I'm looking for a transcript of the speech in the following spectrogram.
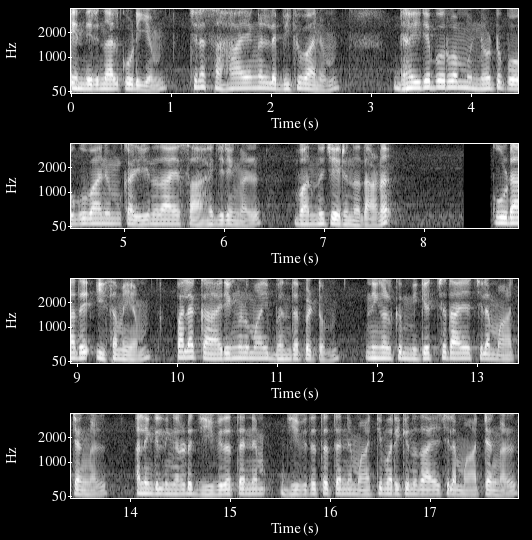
എന്നിരുന്നാൽ കൂടിയും ചില സഹായങ്ങൾ ലഭിക്കുവാനും ധൈര്യപൂർവം മുന്നോട്ട് പോകുവാനും കഴിയുന്നതായ സാഹചര്യങ്ങൾ വന്നു ചേരുന്നതാണ് കൂടാതെ ഈ സമയം പല കാര്യങ്ങളുമായി ബന്ധപ്പെട്ടും നിങ്ങൾക്ക് മികച്ചതായ ചില മാറ്റങ്ങൾ അല്ലെങ്കിൽ നിങ്ങളുടെ ജീവിതത്തെ തന്നെ ജീവിതത്തെ തന്നെ മാറ്റിമറിക്കുന്നതായ ചില മാറ്റങ്ങൾ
